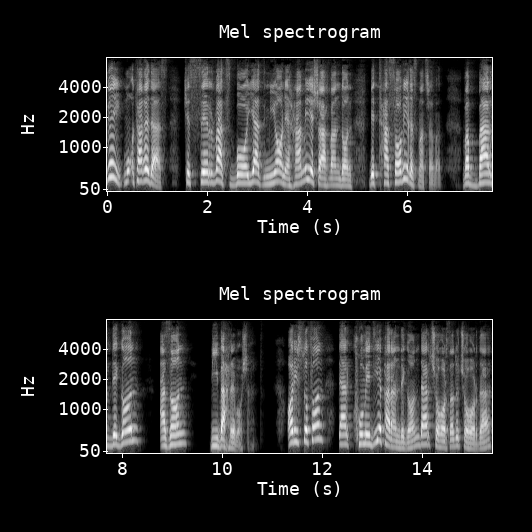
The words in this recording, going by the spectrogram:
وی معتقد است که ثروت باید میان همه شهروندان به تصاوی قسمت شود و بردگان از آن بی بهره باشند. آریستوفان در کمدی پرندگان در 414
